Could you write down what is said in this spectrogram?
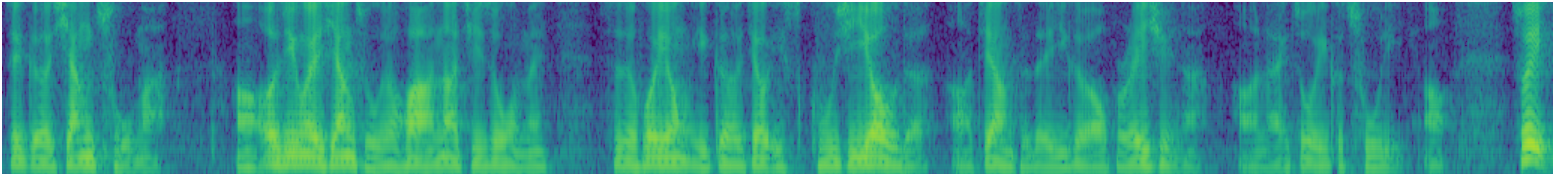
这个相除嘛，啊二进位相除的话，那其实我们是会用一个叫 exclusio 的啊这样子的一个 operation 啊啊来做一个处理啊。所以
